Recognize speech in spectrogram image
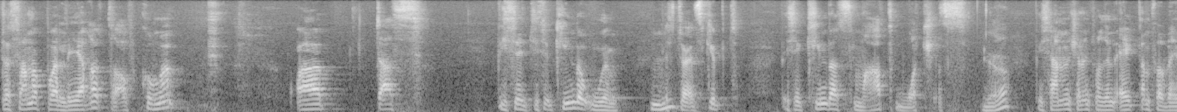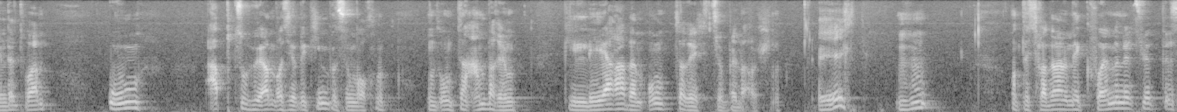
da sind ein paar Lehrer draufgekommen, äh, dass diese, diese Kinderuhren, die es da jetzt gibt, diese Kinder-Smartwatches, Ja. die sind anscheinend von den Eltern verwendet worden, um abzuhören, was ihre Kinder so machen und unter anderem die Lehrer beim Unterricht zu belauschen. Echt? Und das hat ihnen nicht gefallen und jetzt wird das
